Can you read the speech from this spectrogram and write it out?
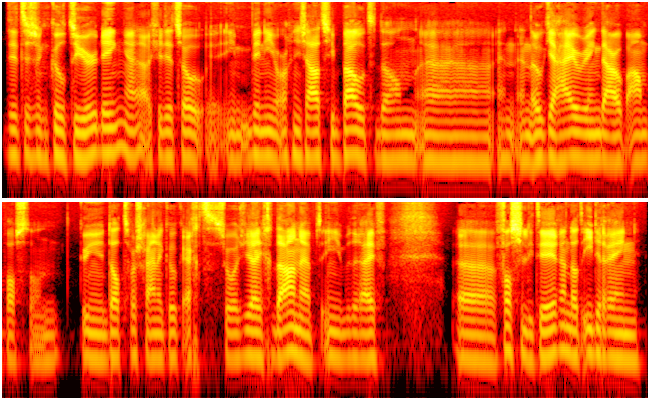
dit is een cultuurding. Hè? Als je dit zo in, binnen je organisatie bouwt dan, en, en ook je hiring daarop aanpast, dan kun je dat waarschijnlijk ook echt zoals jij gedaan hebt in je bedrijf faciliteren. En dat iedereen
